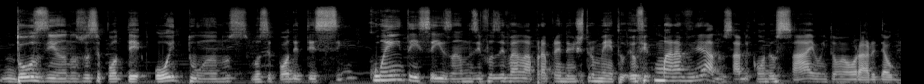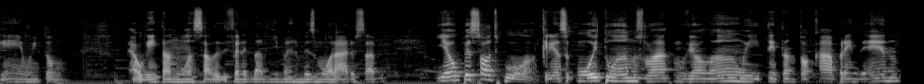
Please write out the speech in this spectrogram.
12 anos, você pode ter 8 anos, você pode ter 56 anos e você vai lá para aprender um instrumento. Eu fico maravilhado, sabe? Quando eu saio, então é o horário de alguém, ou então alguém tá numa sala diferente da minha, mas no mesmo horário, sabe? E é o pessoal, tipo, criança com 8 anos lá com violão e tentando tocar, aprendendo.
